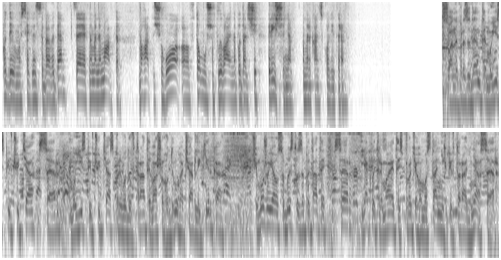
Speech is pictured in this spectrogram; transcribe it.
подивимося, як він себе веде. Це як на мене маркер багато чого е, в тому, що впливає на подальші рішення американського лідера. Пане президенте, мої співчуття, сер, мої співчуття з приводу втрати вашого друга Чарлі Кірка. Чи можу я особисто запитати, сер, як ви тримаєтесь протягом останніх півтора дня, сер?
